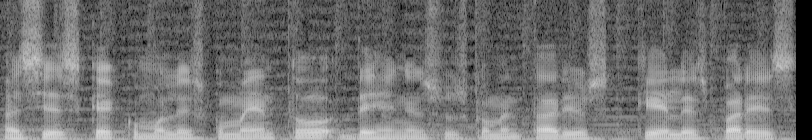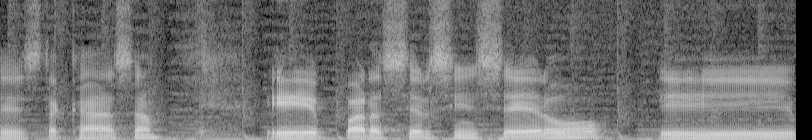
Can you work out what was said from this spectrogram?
Así es que como les comento, dejen en sus comentarios qué les parece esta casa. Eh, para ser sincero, eh,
